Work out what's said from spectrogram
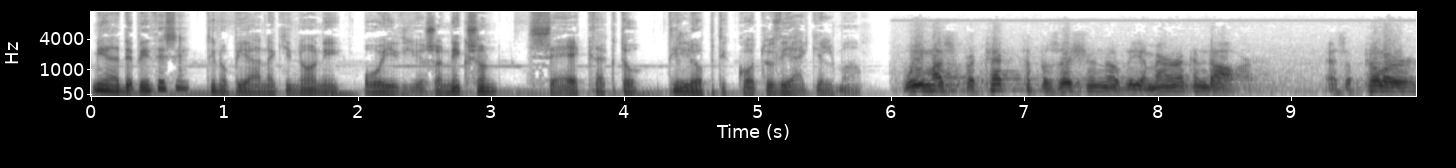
Μια αντεπίθεση την οποία ανακοινώνει ο ίδιος ο Νίξον σε έκτακτο τηλεοπτικό του διάγγελμα. We must protect the position of the American dollar as a pillar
